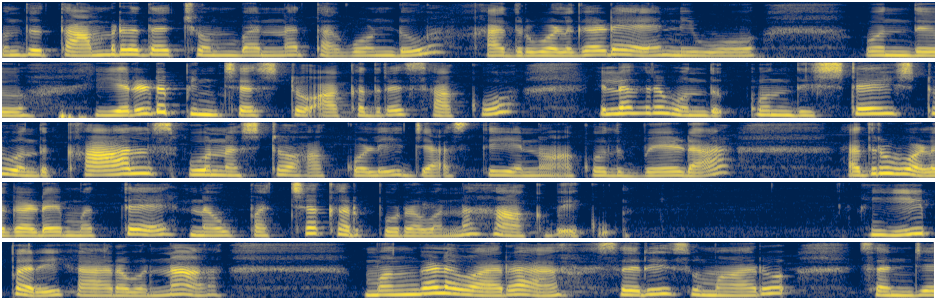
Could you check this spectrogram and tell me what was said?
ಒಂದು ತಾಮ್ರದ ಚೊಂಬನ್ನು ತಗೊಂಡು ಅದ್ರ ಒಳಗಡೆ ನೀವು ಒಂದು ಎರಡು ಪಿಂಚಷ್ಟು ಹಾಕಿದ್ರೆ ಸಾಕು. ಇಲ್ಲಾಂದರೆ ಒಂದು, ಒಂದಿಷ್ಟೇ ಇಷ್ಟು, ಒಂದು ಕಾಲು ಸ್ಪೂನಷ್ಟು ಹಾಕ್ಕೊಳ್ಳಿ. ಜಾಸ್ತಿ ಏನು ಹಾಕೋದು ಬೇಡ. ಅದ್ರ ಒಳಗಡೆ ಮತ್ತೆ ನಾವು ಪಚ್ಚ ಕರ್ಪೂರವನ್ನು ಹಾಕಬೇಕು. ಈ ಪರಿಹಾರವನ್ನು ಮಂಗಳವಾರ ಸರಿಸುಮಾರು ಸಂಜೆ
